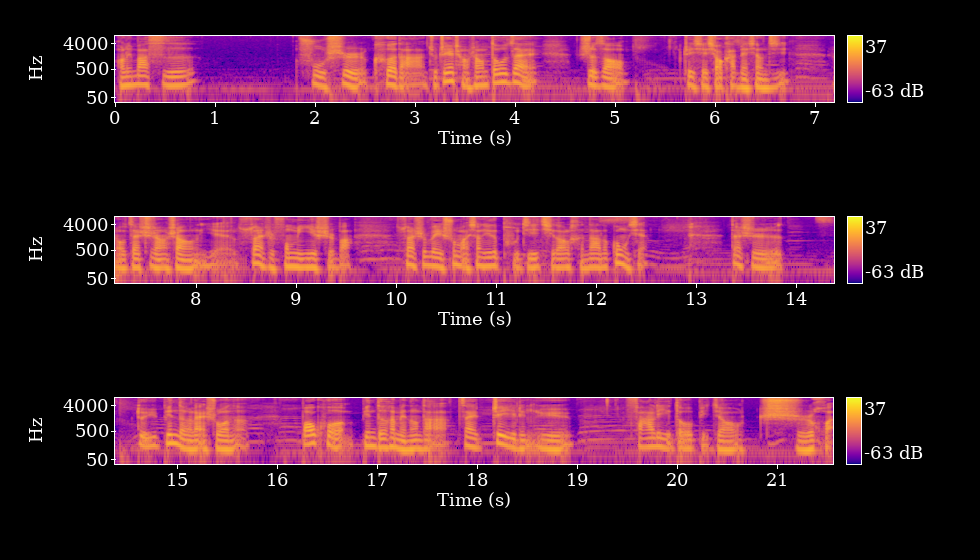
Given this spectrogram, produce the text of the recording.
奥林巴斯、富士、柯达，就这些厂商都在制造这些小卡片相机，然后在市场上也算是风靡一时吧，算是为数码相机的普及起到了很大的贡献。但是对于宾得来说呢，包括宾得和美能达在这一领域发力都比较迟缓，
